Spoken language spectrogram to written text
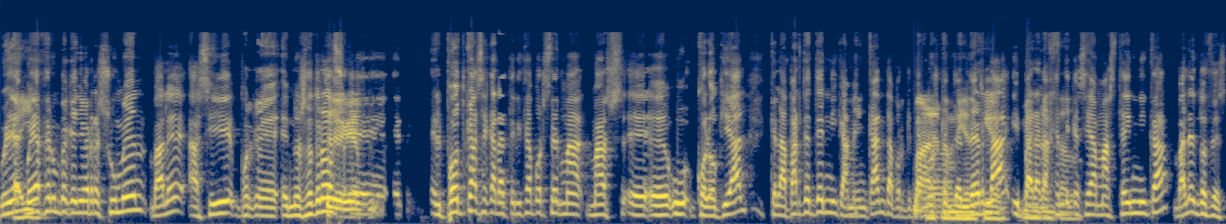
voy, a, voy, a, hacer un pequeño resumen, ¿vale? Así, porque nosotros eh, el podcast se caracteriza por ser más, más eh, eh, coloquial, que la parte técnica me encanta porque tenemos que entenderla y para la gente que sea más técnica, ¿vale? Entonces,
